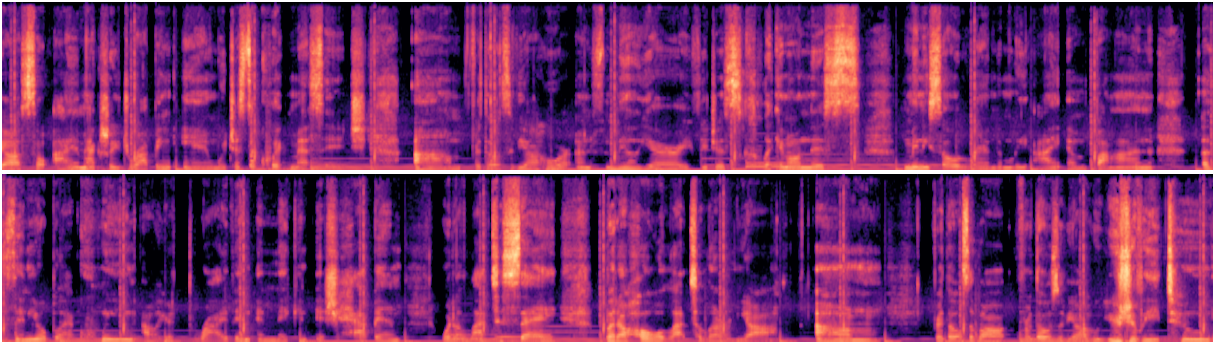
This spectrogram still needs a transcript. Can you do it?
y'all. So, I am actually dropping in with just a quick message. Um, for those of y'all who are unfamiliar, if you're just clicking on this minisode randomly, I am Vaughn, a Zennial Black Queen out here thriving and making ish happen with a lot to say, but a whole lot to learn, y'all. Um, for those of all for those of y'all who usually tune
